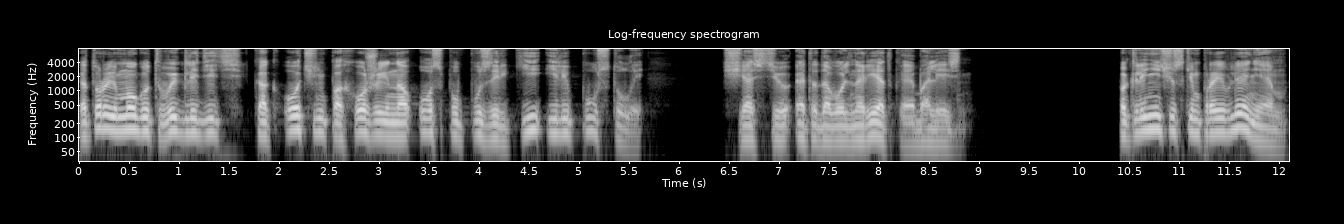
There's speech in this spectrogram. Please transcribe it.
которые могут выглядеть как очень похожие на оспу пузырьки или пустулы. Счастью, это довольно редкая болезнь. По клиническим проявлениям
